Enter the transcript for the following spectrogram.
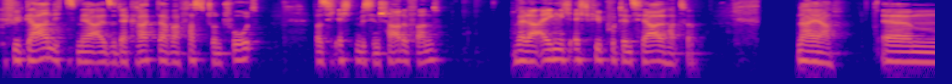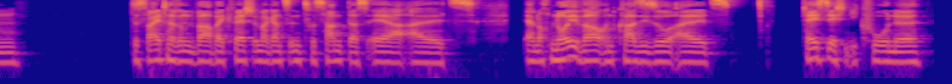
gefühlt gar nichts mehr, also der Charakter war fast schon tot, was ich echt ein bisschen schade fand, weil er eigentlich echt viel Potenzial hatte. Naja, ähm, des Weiteren war bei Crash immer ganz interessant, dass er als er noch neu war und quasi so als PlayStation-Ikone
